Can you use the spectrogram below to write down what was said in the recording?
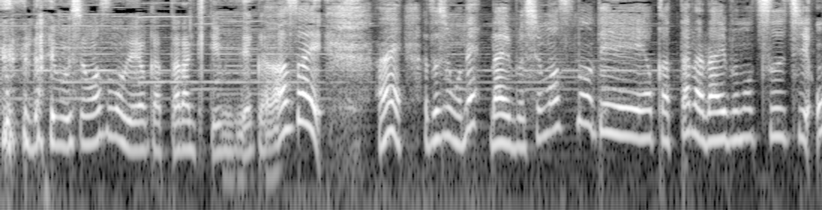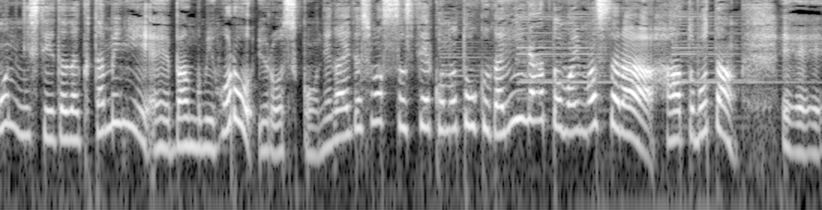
ライブしますので、よかったら来てみてください。はい、私もね、ライブしますので、よかったらライブの通知オンにしていただくために、えー、番組フォローよろしくお願いいたします。そして、このトークがいいなと思いましたら、ハートボタン、え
